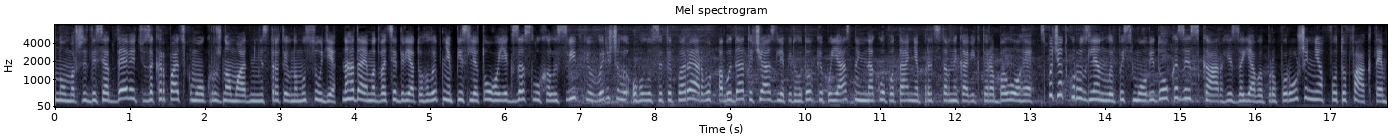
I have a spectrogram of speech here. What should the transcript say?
номер 69 у Закарпатському окружному адміністративному суді. Нагадаємо, 29 липня, після того як заслухали свідків, вирішили оголосити перерву, аби дати час для підготовки пояснень на клопотання представника Віктора Балоги. Спочатку розглянули письмові докази, скарги, заяви про порушення, фотофакти.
